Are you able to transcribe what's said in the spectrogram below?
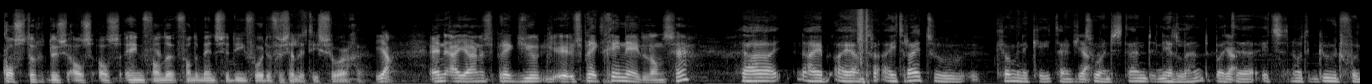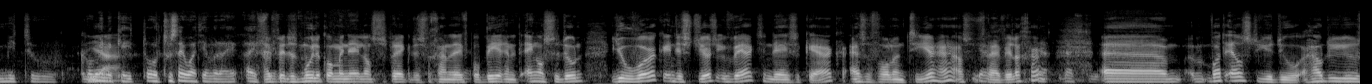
koster. Dus als, als een van, de, van de mensen die voor de facilities zorgen. Ja, en Ayane spreekt, spreekt geen Nederlands, hè? Uh, I, I, I try to communicate and yeah. to understand Nederland, but yeah. uh, it's not good for me to communicate yeah. or to say whatever I, I feel. Hij vindt het moeilijk om in Nederlands te spreken, dus we gaan het even proberen in het Engels te doen. You work in this church, u werkt in deze kerk as a volunteer, hè, als vrijwilliger. Um, what else do you do? How do you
